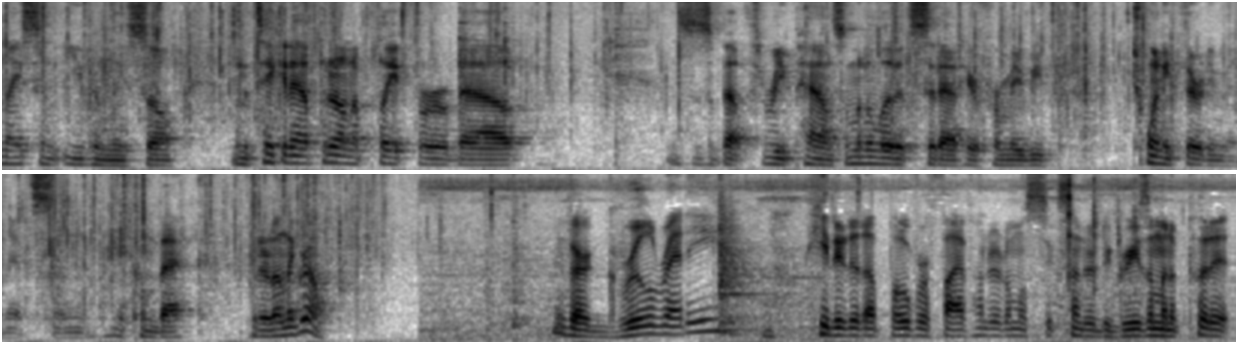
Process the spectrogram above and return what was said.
nice and evenly. So I'm going to take it out, put it on a plate for about, this is about three pounds. So I'm going to let it sit out here for maybe 20, 30 minutes. And we'll come back, put it on the grill. We have our grill ready. Heated it up over 500, almost 600 degrees. I'm going to put it,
